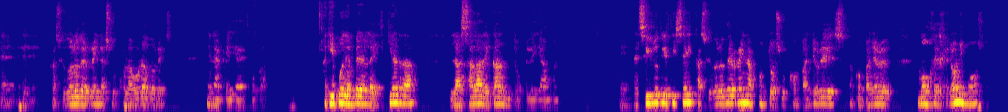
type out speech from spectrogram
eh, eh, Casiodoro de Reina y sus colaboradores en aquella época. Aquí pueden ver en la izquierda la sala de canto, que le llaman. En el siglo XVI, Casiodoro de Reina, junto a sus compañeros, compañeros monjes jerónimos,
